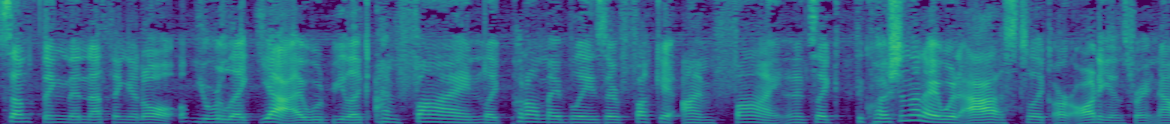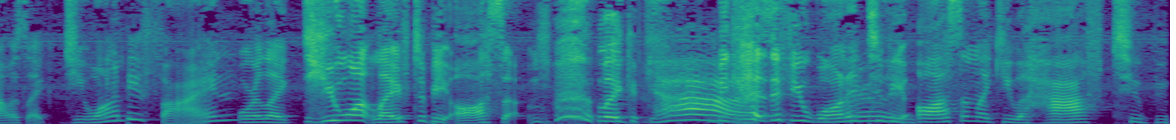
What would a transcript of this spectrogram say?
something than nothing at all. You were like, yeah, I would be like, I'm fine. Like, put on my blazer. Fuck it. I'm fine. And it's like, the question that I would ask to like our audience right now is like, do you want to be fine? Or like, do you want life to be awesome? like, yeah. Because if you want literally. it to be awesome, like, you have to be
